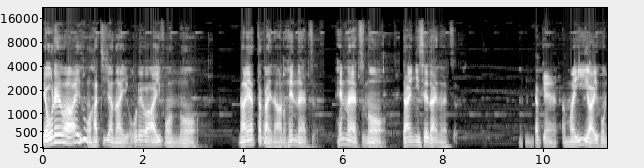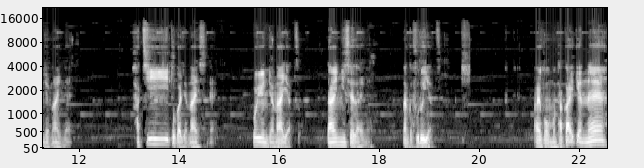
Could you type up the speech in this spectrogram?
や、俺は iPhone8 じゃないよ。俺は iPhone の、何やったかいな、あの変なやつ。変なやつの第2世代のやつ。だけん、あんまいい iPhone じゃないね。8とかじゃないですね。こういうんじゃないやつ。第2世代の。なんか古いやつ。iPhone も高いけんね。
